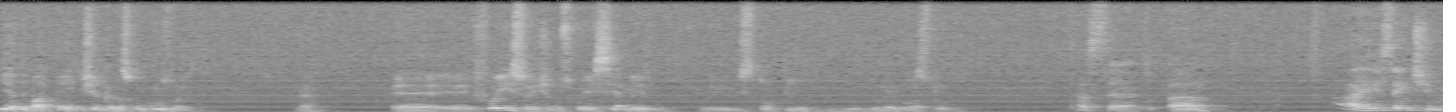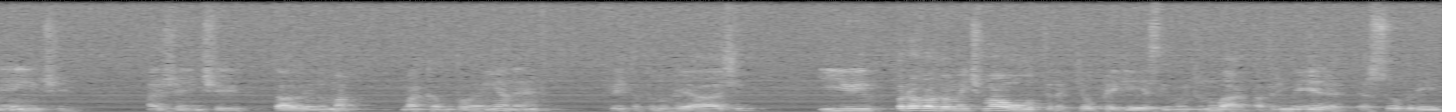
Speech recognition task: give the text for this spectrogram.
ia debatendo e chegando às conclusões. Né? É, é, foi isso, a gente não se conhecia mesmo. Foi o estopim do, do negócio todo. Tá certo. Aí recentemente a gente tá vendo uma, uma campanha, né? Feita pelo Reage e provavelmente uma outra que eu peguei assim muito no ar. A primeira é sobre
